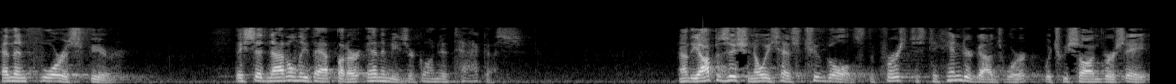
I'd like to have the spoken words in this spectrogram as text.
And then four is fear. They said not only that, but our enemies are going to attack us. Now, the opposition always has two goals. The first is to hinder God's work, which we saw in verse 8,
